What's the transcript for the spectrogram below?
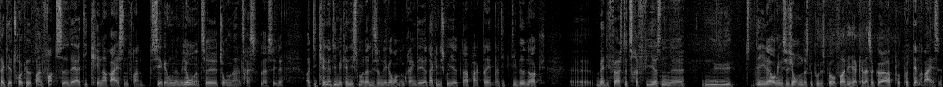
der giver tryghed fra en fonds side, det er, at de kender rejsen fra cirka 100 millioner til 250, lad os se det. Og de kender de mekanismer, der ligesom ligger rundt omkring det, og der kan de skulle hjælpe dig at pakke dig ind, og de, de ved nok, øh, hvad de første 3-4 sådan, øh, nye dele af organisationen, der skal puttes på, for at det her kan lade sig gøre på, på den rejse.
